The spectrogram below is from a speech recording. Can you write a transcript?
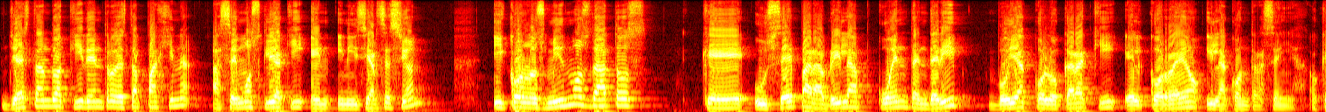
Ya estando aquí dentro de esta página, hacemos clic aquí en iniciar sesión. Y con los mismos datos que usé para abrir la cuenta en Derib, voy a colocar aquí el correo y la contraseña. ¿Ok?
